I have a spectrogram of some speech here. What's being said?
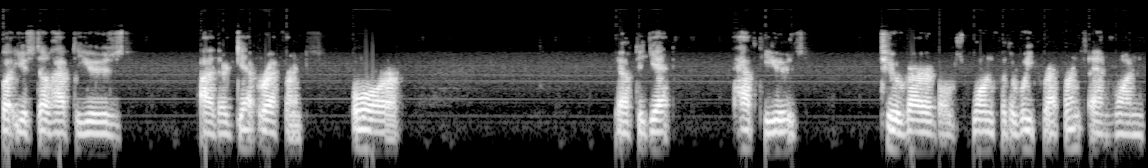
But you still have to use either get reference or you have to get have to use two variables, one for the weak reference and one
